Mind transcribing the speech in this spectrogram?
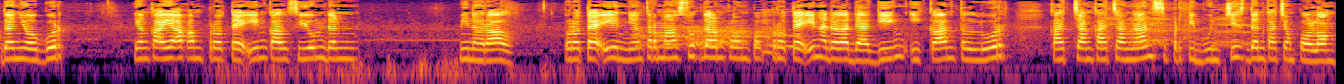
dan yogurt yang kaya akan protein, kalsium, dan mineral. Protein yang termasuk dalam kelompok protein adalah daging, ikan, telur, kacang-kacangan seperti buncis dan kacang polong.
